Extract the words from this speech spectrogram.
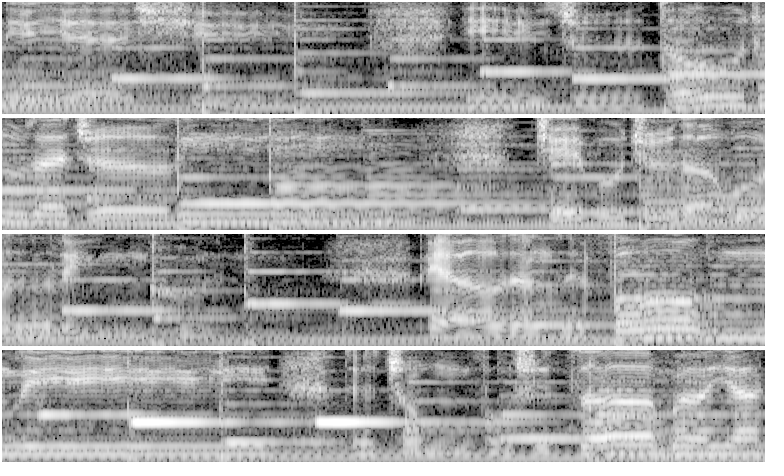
念也许住在这里，却不知道我的灵魂飘荡在风里，这重逢是怎么样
